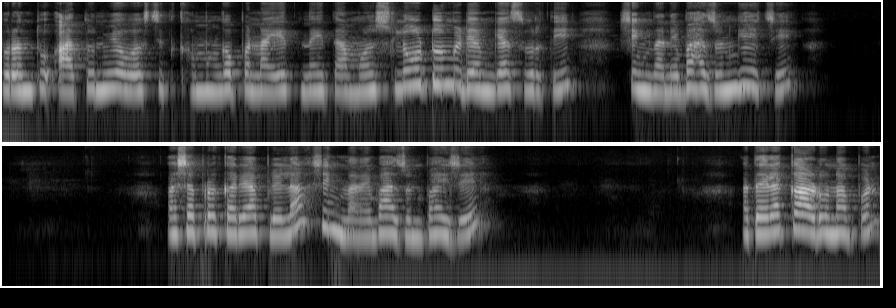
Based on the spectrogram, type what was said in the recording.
परंतु आतून व्यवस्थित खमंगपणा येत नाही त्यामुळे स्लो टू मिडियम गॅसवरती शेंगदाणे भाजून घ्यायचे. अशा प्रकारे आपल्याला शेंगदाणे भाजून पाहिजे. आता याला काढून आपण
